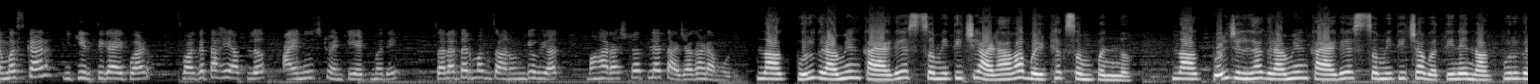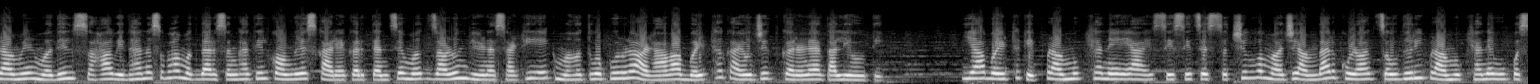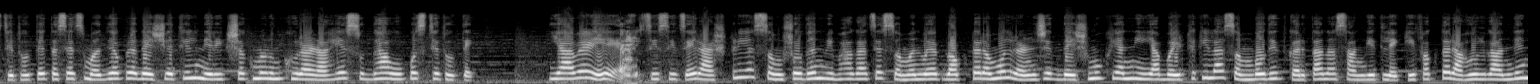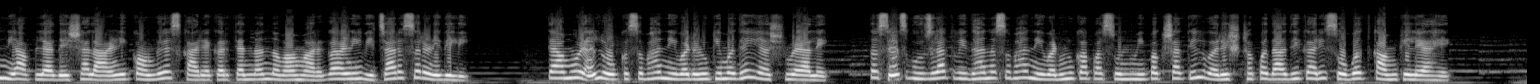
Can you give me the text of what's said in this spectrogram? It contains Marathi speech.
नमस्कार मी कीर्ती गायकवाड. स्वागत आहे आपलं आय न्यूज ट्वेंटी एटमध्ये. चला तर मग जाणून घेऊयात महाराष्ट्रातल्या ताज्या घडामोडी. नागपूर ग्रामीण कायाग्रस्त समितीची आढावा बैठक संपन्न. नागपूर जिल्हा ग्रामीण कायाग्रस्त समितीच्या वतीने नागपूर ग्रामीण मधील सहा विधानसभा मतदारसंघातील काँग्रेस कार्यकर्त्यांचे मत जाणून घेण्यासाठी एक महत्त्वपूर्ण आढावा बैठक आयोजित करण्यात आली होती. या बैठकीत प्रामुख्याने एआयसीसीचे सचिव व माजी आमदार कुणाल चौधरी प्रामुख्याने उपस्थित होते. तसेच मध्य प्रदेश येथील निरीक्षक म्हणून खुराणा हे सुद्धा उपस्थित होते. यावेळी एआयसीसीचे राष्ट्रीय संशोधन विभागाचे समन्वयक डॉक्टर अमोल रणजित देशमुख यांनी या बैठकीला संबोधित करताना सांगितले की फक्त राहुल गांधींनी आपल्या देशाला आणि काँग्रेस कार्यकर्त्यांना नवा मार्ग आणि विचारसरणी दिली. त्यामुळे लोकसभा निवडणुकीमध्ये यश मिळाले. तसेच गुजरात विधानसभा निवडणुकापासून मी पक्षातील वरिष्ठ पदाधिकारी सोबत काम केले आहे.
